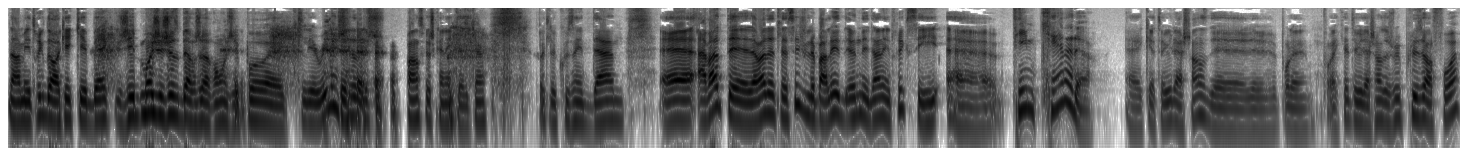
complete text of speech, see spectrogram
dans mes trucs de hockey Québec. J'ai, moi, j'ai juste Bergeron. J'ai pas euh, Cleary, mais je, je, pense que je connais quelqu'un. Peut-être le cousin de Dan. Euh, avant, de, avant de te laisser, je voulais parler d'un des derniers trucs. C'est Team Canada euh, que tu as eu la chance de, pour, le, pour laquelle tu as eu la chance de jouer plusieurs fois.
